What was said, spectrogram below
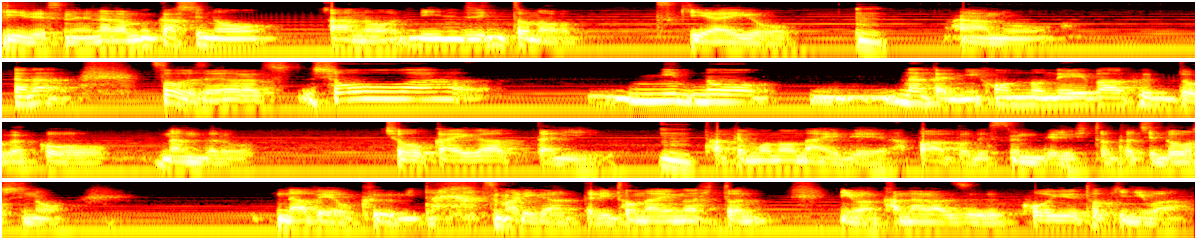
いいですね。なんか昔の、あの、隣人との付き合いを、うん、あの、だなそうですね。だから昭和の、なんか日本のネイバーフッドがこう、なんだろう、町会があったり、うん、建物内でアパートで住んでる人たち同士の鍋を食うみたいな集まりがあったり隣の人には必ずこういう時には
